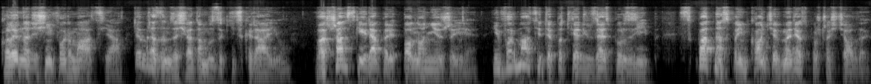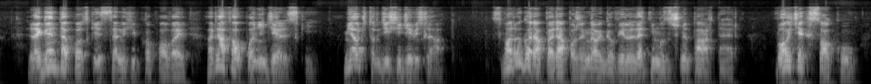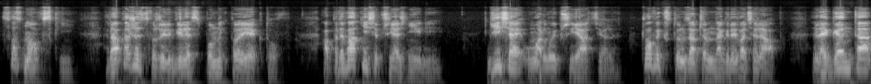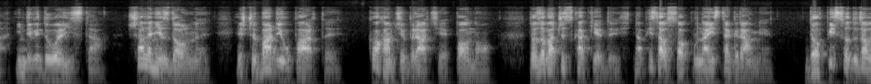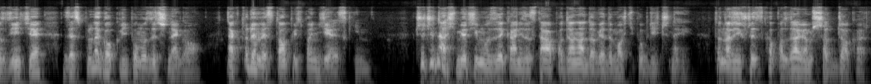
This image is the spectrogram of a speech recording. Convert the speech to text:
Kolejna dziś informacja, tym razem ze świata muzyki z kraju. Warszawski raper Pono nie żyje. Informacje te potwierdził zespół ZIP. Skład na swoim koncie w mediach społecznościowych. Legenda polskiej sceny hip-hopowej Rafał Poniedzielski. Miał 49 lat. Zmarłego rapera pożegnał jego wieloletni muzyczny partner Wojciech Soku Sosnowski. Raperzy stworzyli wiele wspólnych projektów, a prywatnie się przyjaźnili. Dzisiaj umarł mój przyjaciel, człowiek, z którym zacząłem nagrywać rap, legenda, indywidualista, szalenie zdolny, jeszcze bardziej uparty. Kocham cię, bracie, Pono. Do zobaczyska kiedyś, napisał Soku na Instagramie. Do wpisu dodał zdjęcie ze wspólnego klipu muzycznego, na którym wystąpił z Poniedzielskim. Przyczyna śmierci muzyka nie została podana do wiadomości publicznej. To na dziś wszystko. Pozdrawiam, Shot Joker.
